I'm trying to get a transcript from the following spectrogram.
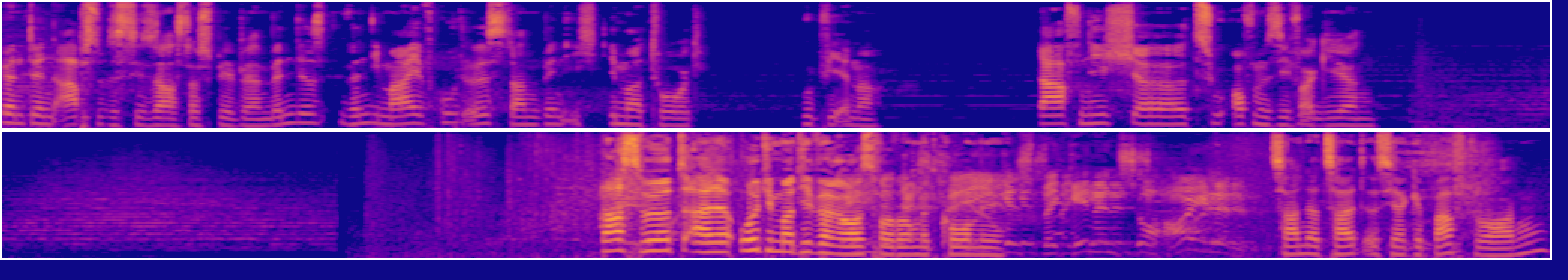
Könnte ein absolutes Desasterspiel werden. Wenn, das, wenn die Mai gut ist, dann bin ich immer tot. Gut wie immer. Darf nicht äh, zu offensiv agieren. Das wird eine ultimative Herausforderung mit heulen. Zahn der Zeit ist ja gebufft worden.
